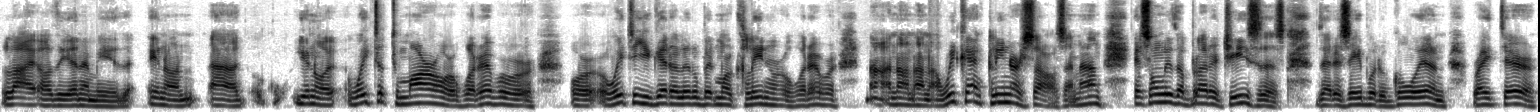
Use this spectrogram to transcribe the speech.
lie of the enemy you know uh, you know wait till tomorrow or whatever or, or, wait till you get a little bit more cleaner or whatever. No no no no. We can't clean ourselves. Man it's only the blood of jesus that is able to go in right there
